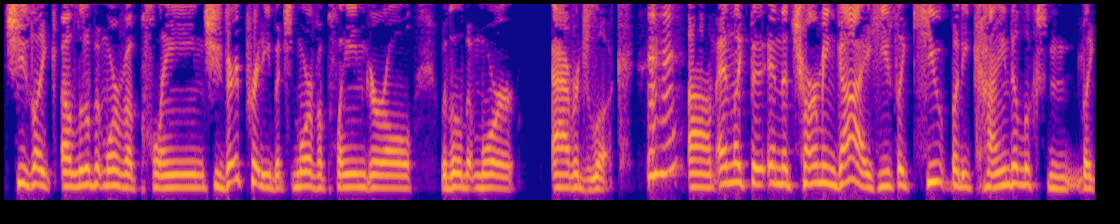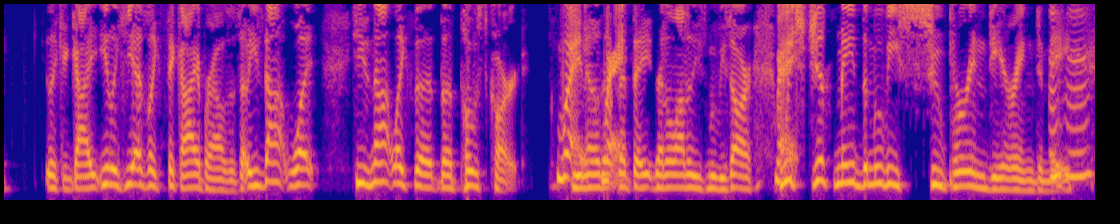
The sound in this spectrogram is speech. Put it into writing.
she's like a little bit more of a plain she's very pretty but she's more of a plain girl with a little bit more average look hmm um and like the and the charming guy he's like cute but he kind of looks n- like like a guy he, like he has like thick eyebrows and stuff he's not what he's not like the the postcard Right. you know that, right. that they that a lot of these movies are Right. which just made the movie super endearing to me Mhm.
